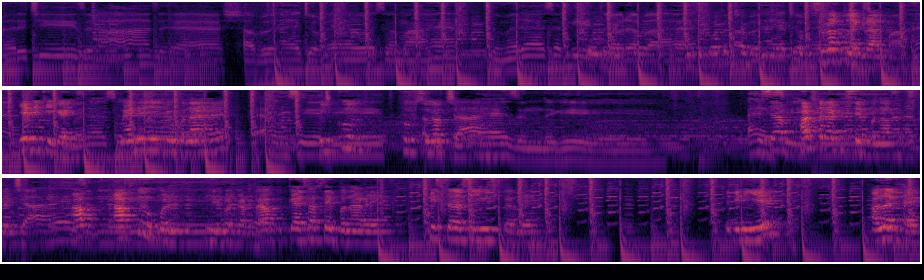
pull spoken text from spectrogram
हर चीज़ अब है जो है वो समा है। तुम रह सकी तो रबा है। अब है जो खूबसूरत लग रहा है। ये देखिए गाइस मैंने ये जो बनाया है बिल्कुल खूबसूरत। है ज़िंदगी। इसे आप हर तरह के सेब बना सकते हैं। आप आपके ऊपर निर्भर करता है आप कैसा सेब बना रहे हैं किस तरह से यूज़ कर रहे हैं। लेकिन ये अलग है।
